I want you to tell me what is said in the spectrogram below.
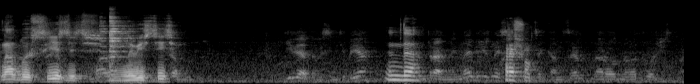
Надо бы съездить, навестить. 9 сентября Да. в центральной набережной Хорошо. концерт народного творчества.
